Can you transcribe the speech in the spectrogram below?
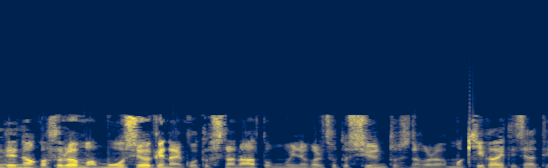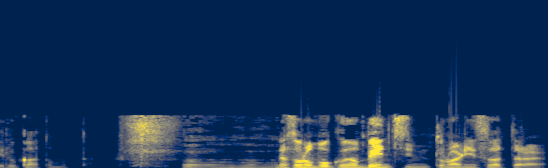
て。で、なんかそれはまあ申し訳ないことしたなと思いながら、ちょっとシュンとしながら、まあ着替えてじゃあ出るかと思った。うーん。でその僕のベンチの隣に座ったら、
